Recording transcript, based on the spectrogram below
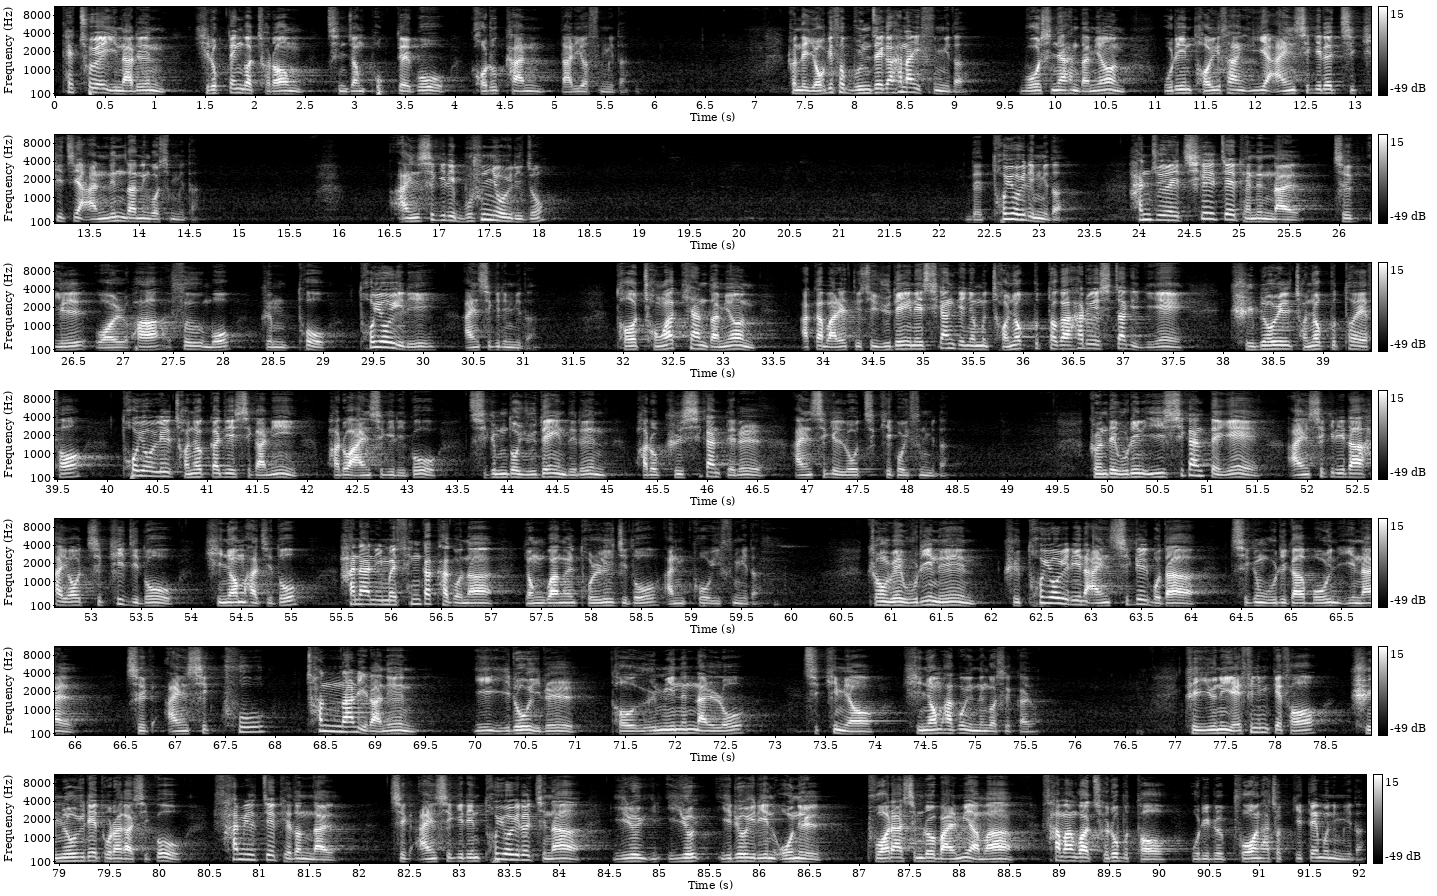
태초의 이 날은 기록된 것처럼 진정 복되고 거룩한 날이었습니다. 그런데 여기서 문제가 하나 있습니다. 무엇이냐 한다면 우린 더 이상 이 안식일을 지키지 않는다는 것입니다. 안식일이 무슨 요일이죠? 네, 토요일입니다. 한 주의 7일째 되는 날, 즉 일, 월, 화, 수, 목, 금, 토, 토요일이 안식일입니다. 더 정확히 한다면 아까 말했듯이 유대인의 시간 개념은 저녁부터가 하루의 시작이기에 금요일 저녁부터 해서 토요일 저녁까지의 시간이 바로 안식일이고 지금도 유대인들은 바로 그 시간대를 안식일로 지키고 있습니다. 그런데 우린 이 시간대에 안식일이라 하여 지키지도 기념하지도 하나님을 생각하거나 영광을 돌리지도 않고 있습니다. 그럼 왜 우리는 그 토요일인 안식일보다 지금 우리가 모인 이날, 즉 안식 후 첫날이라는 이 일요일을 더 의미 있는 날로 지키며 기념하고 있는 것일까요? 그 이유는 예수님께서 금요일에 돌아가시고 3일째 되던 날, 즉 안식일인 토요일을 지나 일요일, 일요일인 오늘 부활하심으로 말미암아 사망과 죄로부터 우리를 구원하셨기 때문입니다.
